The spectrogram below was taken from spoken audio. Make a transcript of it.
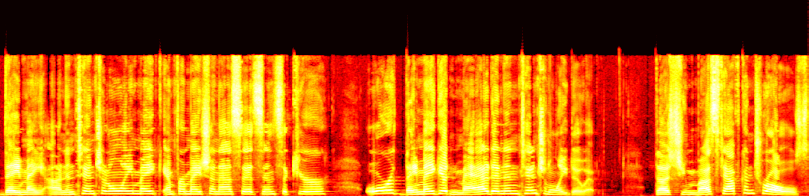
They may unintentionally make information assets insecure or they may get mad and intentionally do it. Thus, you must have controls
